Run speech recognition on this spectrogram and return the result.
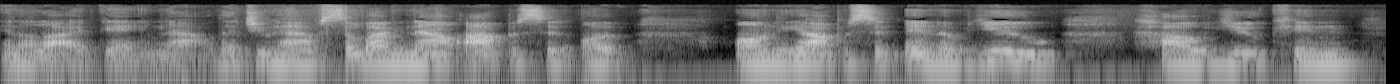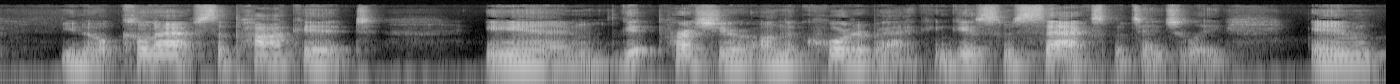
in a live game now that you have somebody now opposite on on the opposite end of you. How you can, you know, collapse the pocket and get pressure on the quarterback and get some sacks potentially. And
